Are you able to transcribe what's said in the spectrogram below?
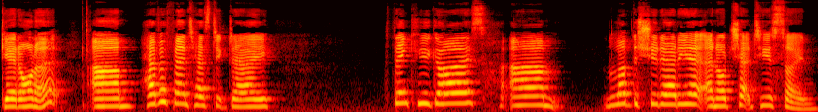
get on it. Um, have a fantastic day. Thank you guys. Um, love the shit out of you, and I'll chat to you soon.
